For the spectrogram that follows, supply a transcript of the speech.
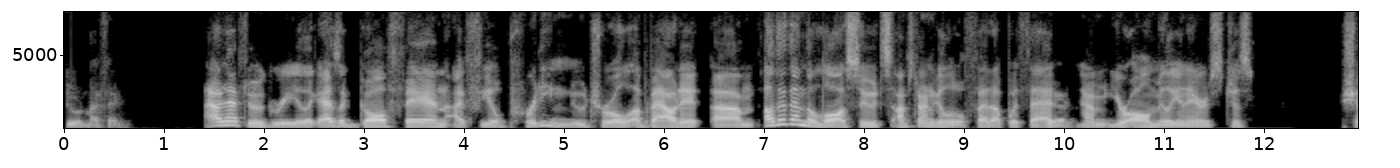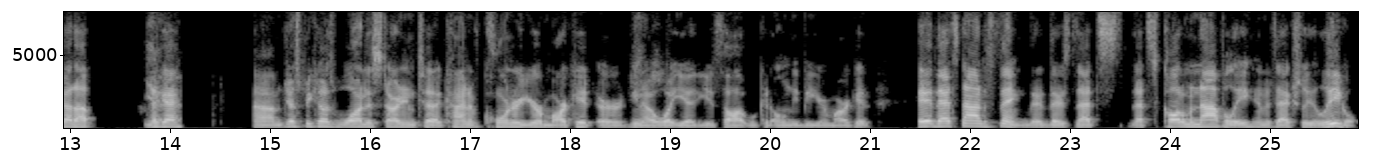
doing my thing. I would have to agree. Like as a golf fan, I feel pretty neutral about it. Um, other than the lawsuits, I'm starting to get a little fed up with that. Um, you're all millionaires. Just shut up. Yeah. Okay. Um, just because one is starting to kind of corner your market, or you know what you you thought could only be your market, it, that's not a thing. There, there's that's that's called a monopoly, and it's actually illegal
